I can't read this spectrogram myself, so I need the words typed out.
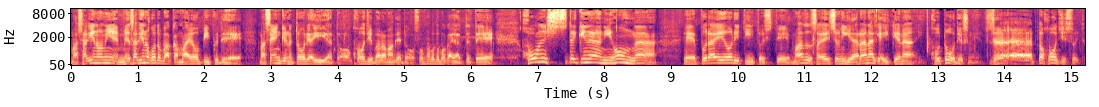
まあ先の見え、目先のことばっかマイオピックで、まあ選挙に通りゃいいやと、工事ばらまけと、そんなことばっかやってて、本質的な日本が、えープライオリティとして、まず最初にやらなきゃいけないことをですね、ずっと放置しといて。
